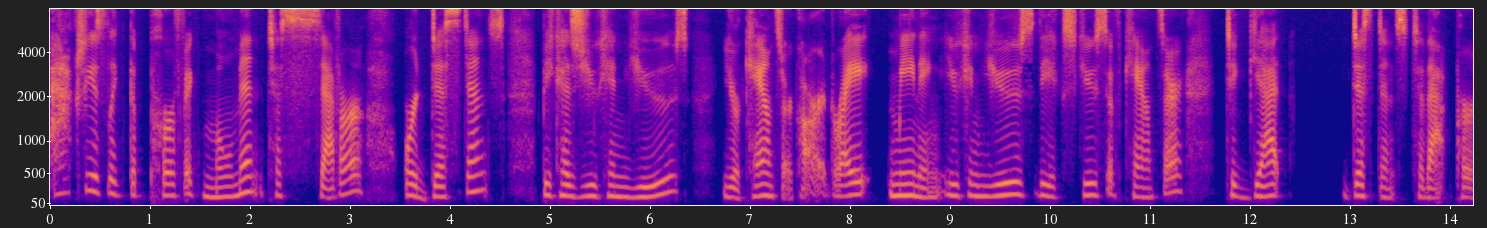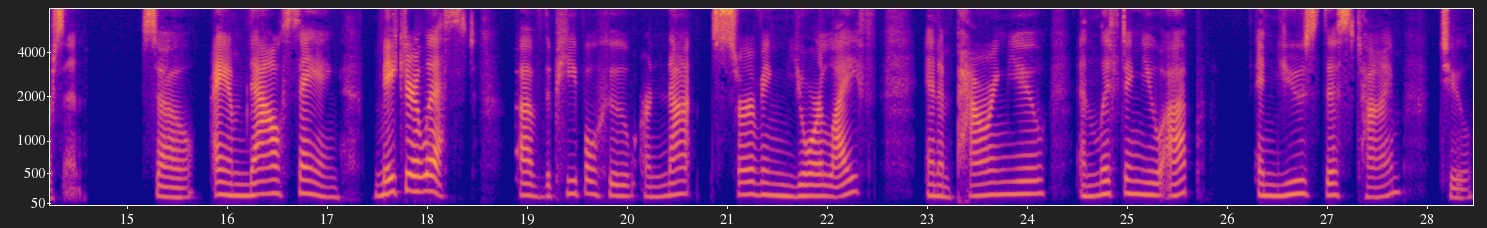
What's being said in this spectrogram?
actually is like the perfect moment to sever or distance because you can use your cancer card, right? Meaning you can use the excuse of cancer to get distance to that person. So I am now saying make your list of the people who are not serving your life and empowering you and lifting you up and use this time to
